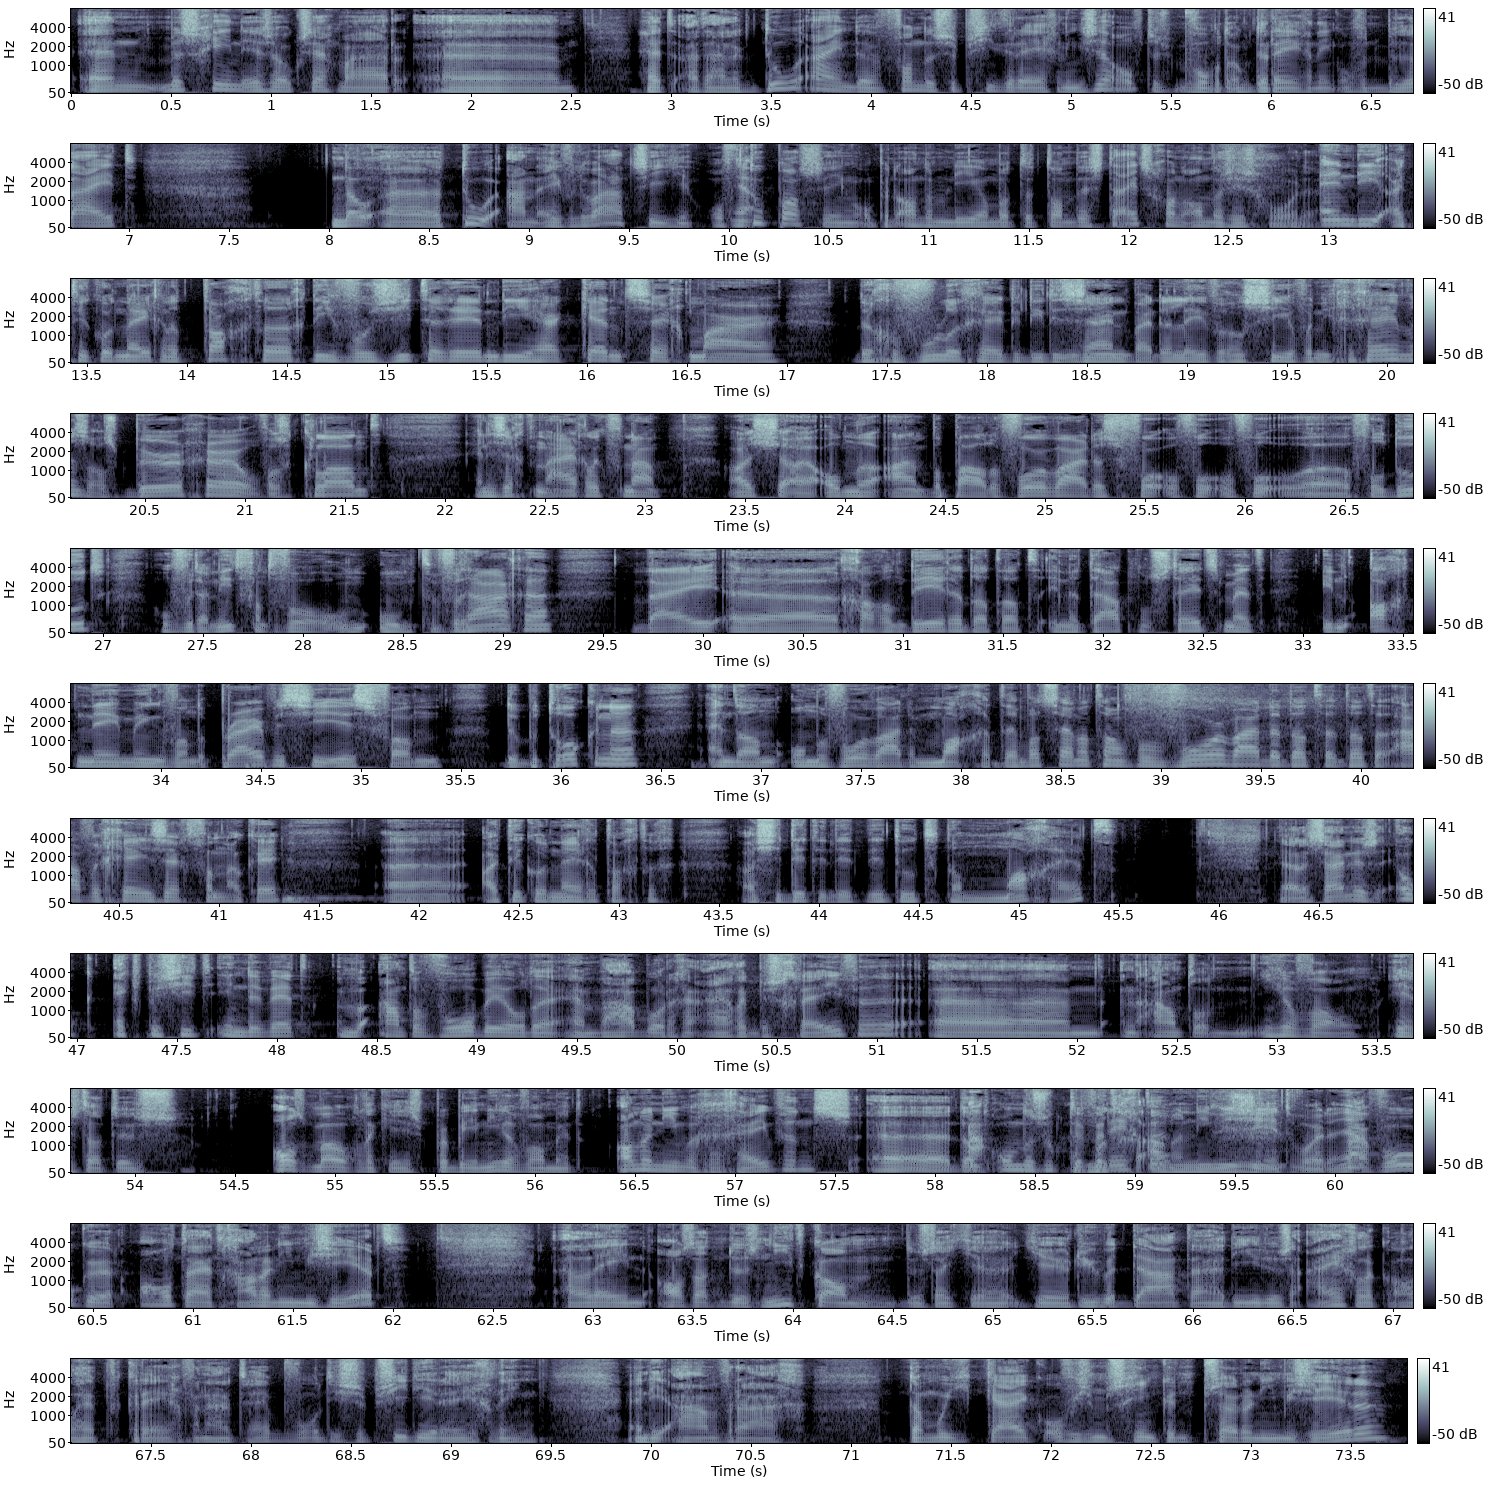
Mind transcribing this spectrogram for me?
En misschien is ook zeg maar uh, het uiteindelijk doeleinde van de subsidieregeling zelf, dus bijvoorbeeld ook de regeling of het beleid, no, uh, toe aan evaluatie of Ja. toepassing op een andere manier, omdat het dan destijds gewoon anders is geworden. En die artikel 89, die voorziet erin, die herkent zeg maar de gevoeligheden die er zijn bij de leverancier van die gegevens, als burger of als klant. En die zegt dan eigenlijk van nou, als je onder aan bepaalde voorwaarden vo, vo, vo- eh, voldoet, hoef je daar niet van tevoren om, om te vragen. Wij eh, garanderen dat dat inderdaad nog steeds met inachtneming van de privacy is van de betrokkenen. En dan onder voorwaarden mag het. En wat zijn dat dan voor voorwaarden dat, dat de AVG zegt van oké, eh, artikel 89, als je dit en dit, dit doet, dan mag het. Nou, er zijn dus ook expliciet in de wet een aantal voorbeelden en waarborgen eigenlijk beschreven. Ehm, een aantal, in ieder geval is dat dus, als mogelijk is, probeer in ieder geval met anonieme gegevens eh, dat Ah, onderzoek te moet verrichten. geanonimiseerd worden. Ja. Naar voorkeur altijd geanonimiseerd. Alleen als dat dus niet kan, dus dat je je ruwe data die je dus eigenlijk al hebt verkregen vanuit hè, bijvoorbeeld die subsidieregeling en die aanvraag, dan moet je kijken of je ze misschien kunt pseudonymiseren.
